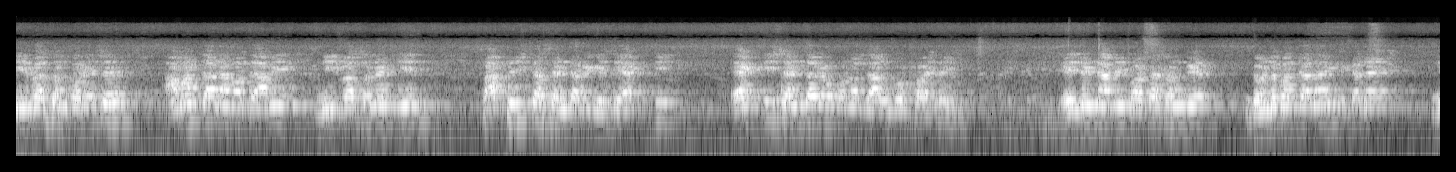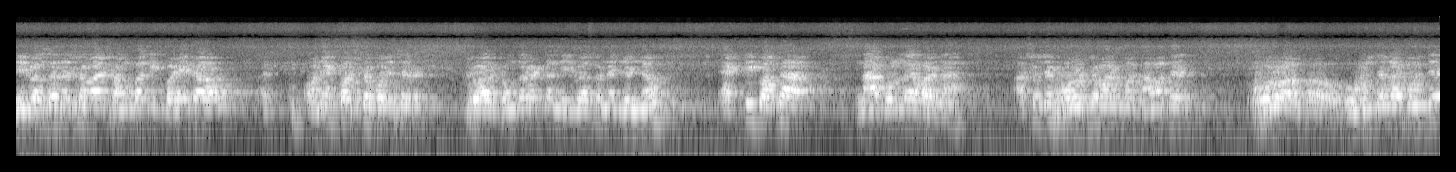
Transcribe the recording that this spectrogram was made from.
নির্বাচন করেছে। আমার জানা মতে আমি নির্বাচনের দিন ছাব্বিশটা সেন্টারে গেছি। একটি একটি সেন্টারেও কোনো জাল ভোট হয় নাই। এই জন্য আমি প্রশাসনকে ধন্যবাদ জানাই। এখানে নির্বাচনের সময় সাংবাদিক ভাইয়েরাও অনেক কষ্ট করেছে সুন্দর একটা নির্বাচনের জন্য। একটি কথা না বললে হয় না। আসলে পৌরসভার আমাদের উপজেলার মধ্যে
